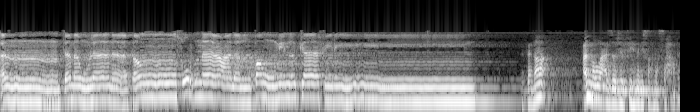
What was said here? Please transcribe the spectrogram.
أنت مولانا فانصرنا على القوم الكافرين. ثناء عم الله عز وجل فيه النبي صلى الله عليه وسلم والصحابة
